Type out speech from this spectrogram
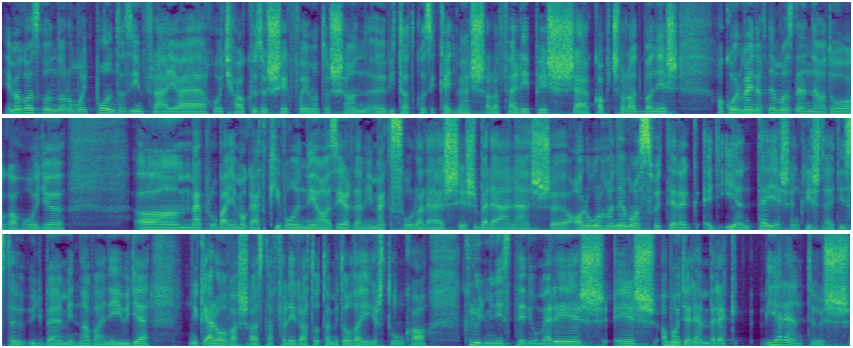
Én meg azt gondolom, hogy pont az inflálja el, hogyha a közösség folyamatosan vitatkozik egymással a fellépéssel kapcsolatban, és a kormánynak nem az lenne a dolga, hogy megpróbálja magát kivonni az érdemi megszólalás és beleállás alól, hanem az, hogy tényleg egy ilyen teljesen kristálytiszta ügyben, mint Navalnyi ügye, mondjuk elolvassa azt a feliratot, amit odaírtunk a külügyminisztérium elé, és, és a magyar emberek jelentős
